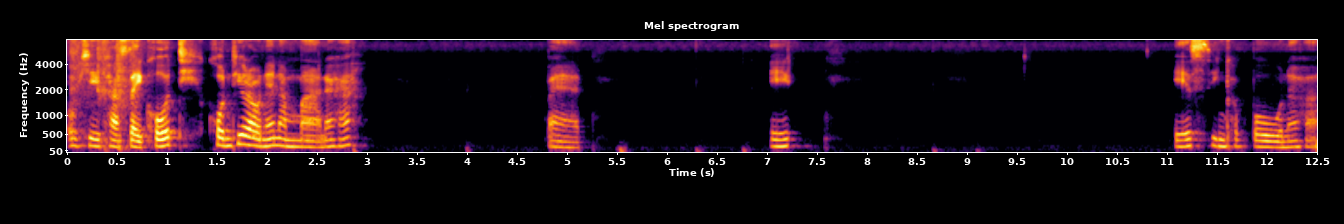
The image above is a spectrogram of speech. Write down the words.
โอเคค่ะ ใส่โค้ดคนที่เราแนะนำมานะคะ 8 x S สิงคโปร์นะคะ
